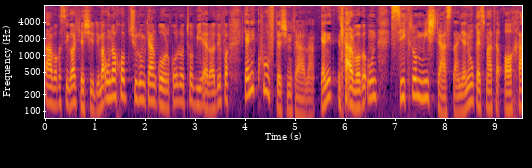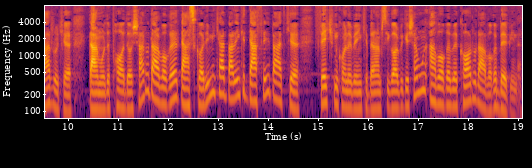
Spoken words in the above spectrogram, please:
در واقع سیگار کشیدیم و اونا خب شروع می‌کنن قرقر و تو بی اراده یعنی کوفتش می‌کردن. یعنی در واقع اون سیک رو میشکستن. یعنی اون قسمت آخر رو که در مورد پاداشه رو در واقع دستکاری می‌کرد. برای اینکه دفعه بعد که فکر می‌کنه به اینکه برم سیگار بکشم اون عواقب کار رو در واقع ببینه.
